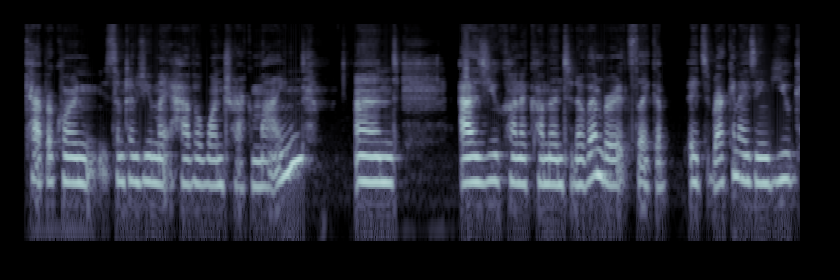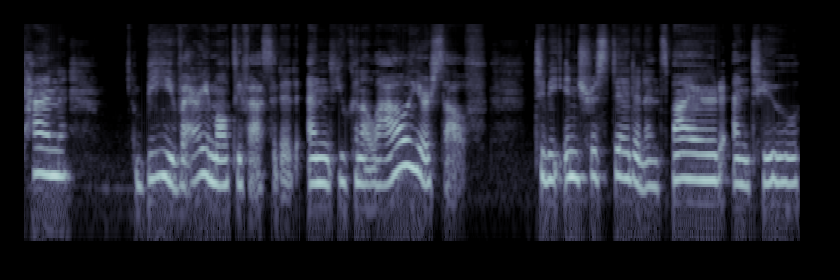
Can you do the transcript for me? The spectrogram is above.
Capricorn, sometimes you might have a one track mind. And as you kind of come into November, it's like a, it's recognizing you can be very multifaceted and you can allow yourself to be interested and inspired and to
